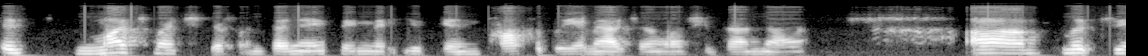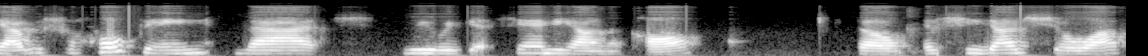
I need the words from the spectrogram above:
It's much, much different than anything that you can possibly imagine unless you've done that. Um, let's see, I was hoping that we would get Sandy on the call. So if she does show up,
